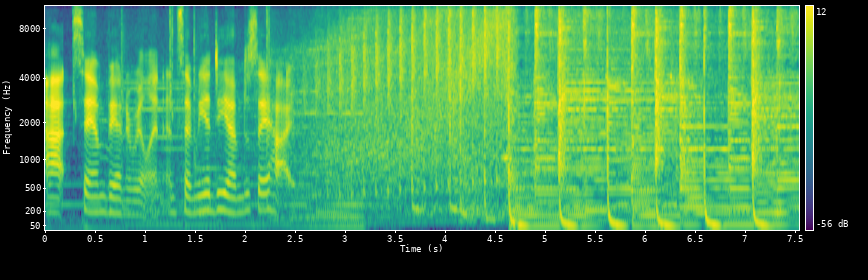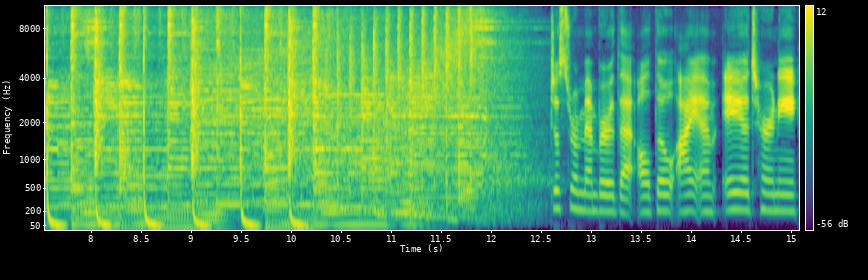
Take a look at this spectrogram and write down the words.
at Sam and send me a DM to say hi. Just remember that although I am a attorney,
